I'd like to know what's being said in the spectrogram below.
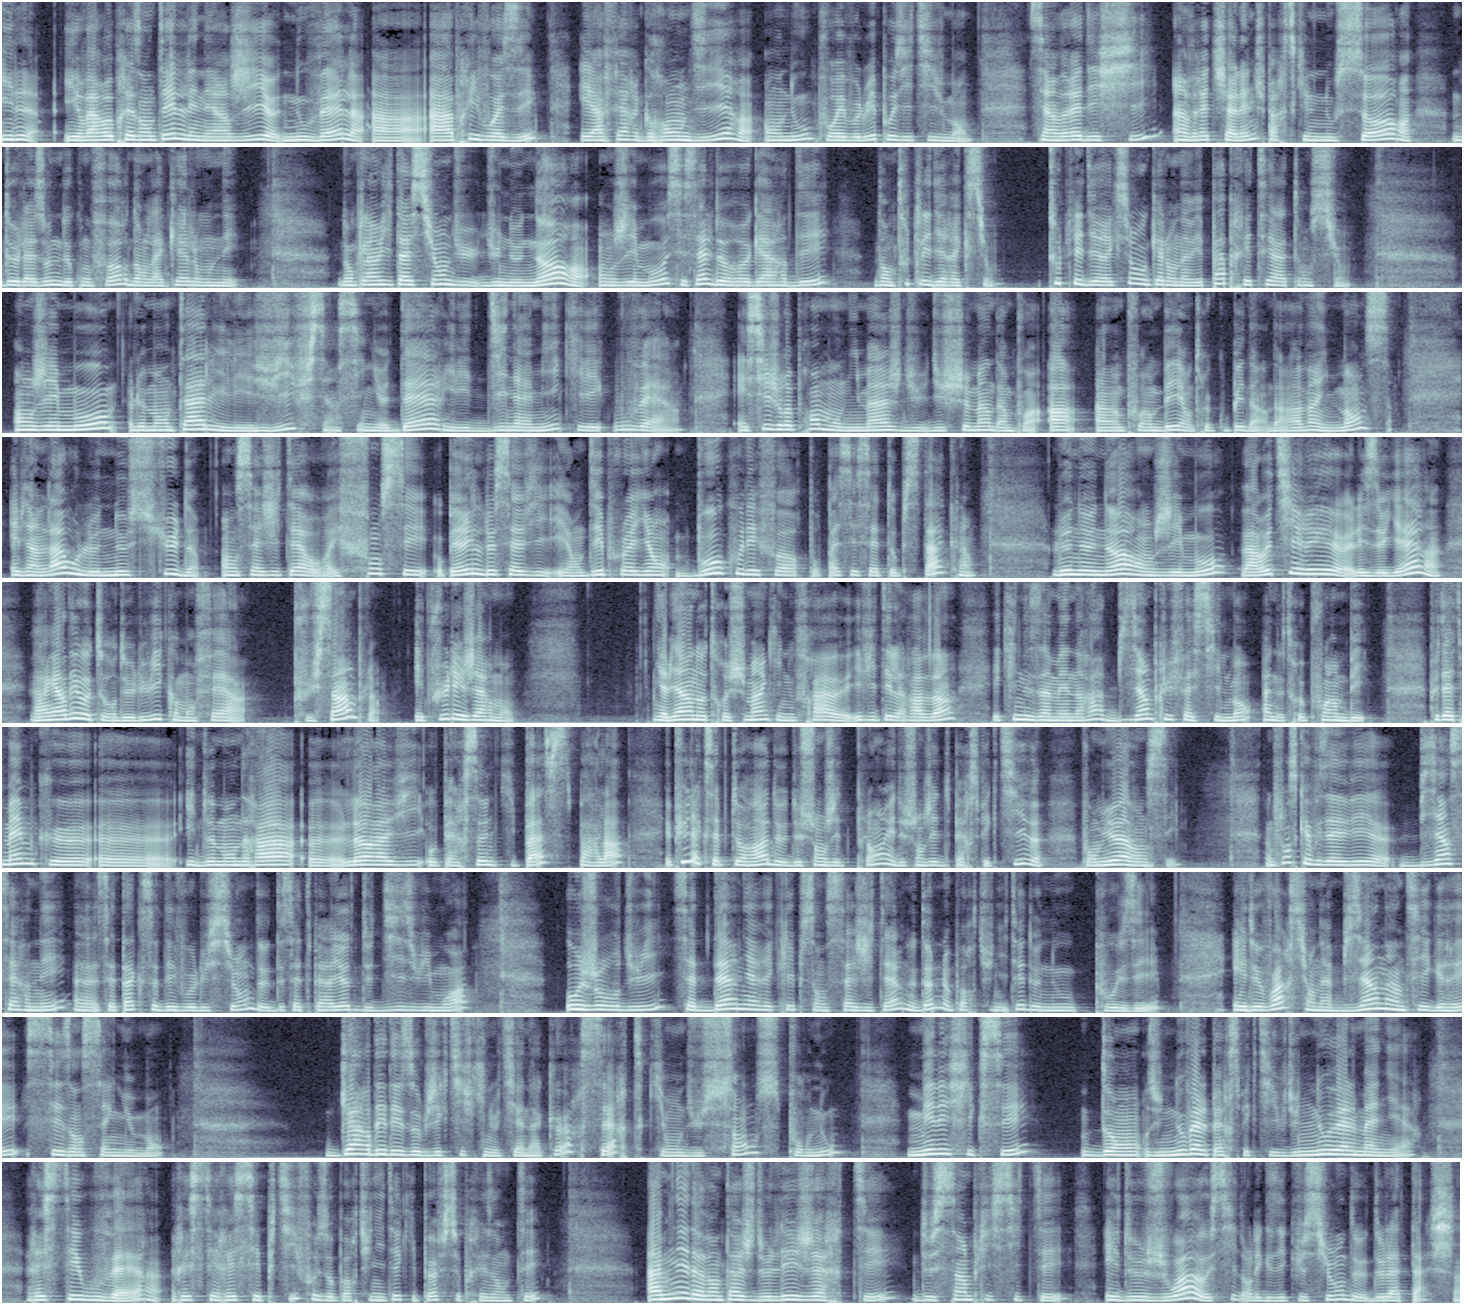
Il, va représenter l'énergie nouvelle à, apprivoiser et à faire grandir en nous pour évoluer positivement. C'est un vrai défi, un vrai challenge parce qu'il nous sort de la zone de confort dans laquelle on est. Donc l'invitation du, du nœud nord en Gémeaux, c'est celle de regarder dans toutes les directions toutes les directions auxquelles on n'avait pas prêté attention. En gémeaux, le mental, il est vif, c'est un signe d'air, il est dynamique, il est ouvert. Et si je reprends mon image du, chemin d'un point A à un point B entrecoupé d'un ravin immense, eh bien là où le nœud sud en Sagittaire aurait foncé au péril de sa vie et en déployant beaucoup d'efforts pour passer cet obstacle, le nœud nord en Gémeaux va retirer euh, les œillères, va regarder autour de lui comment faire plus simple et plus légèrement il y a bien un autre chemin qui nous fera euh, éviter le ravin et qui nous amènera bien plus facilement à notre point B. Peut-être même qu'il euh, demandera euh, leur avis aux personnes qui passent par là, et puis il acceptera de, changer de plan et de changer de perspective pour mieux avancer. Donc je pense que vous avez bien cerné cet axe d'évolution de, de, cette période de 18 mois. Aujourd'hui, cette dernière éclipse en Sagittaire nous donne l'opportunité de nous poser et de voir si on a bien intégré ces enseignements. Garder des objectifs qui nous tiennent à cœur, certes, qui ont du sens pour nous, mais les fixer dans une nouvelle perspective, d'une nouvelle manière. Rester ouvert, rester réceptif aux opportunités qui peuvent se présenter amener davantage de légèreté, de simplicité et de joie aussi dans l'exécution de, la tâche.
